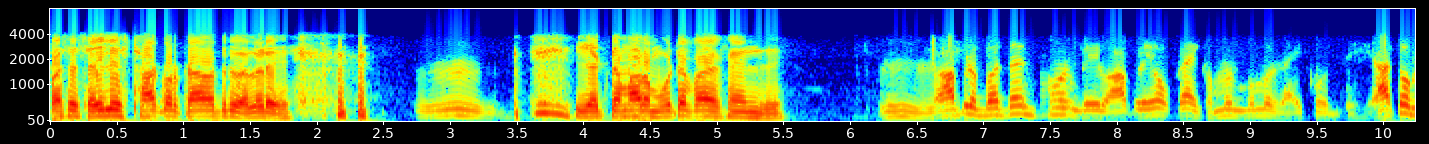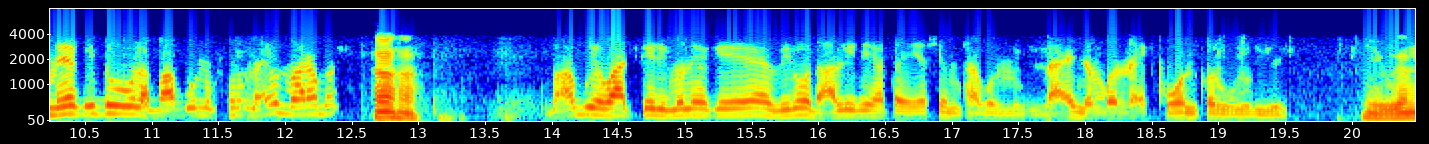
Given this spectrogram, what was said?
પછી શૈલેષ ઠાકોર કાવતરું હલડે. એક તમારો મોટે પાયે ફેન છે. આપણે બધાને ફોન કર્યો. આપણે એવો કઈ ઘમન બમન રાખ્યો જ નહીં. આ તો મેં કીધું ઓલા બાબુ નો ફોન આવ્યો ને મારામાં. હા હા. બાબુએ વાત કરી. મને કે વિરોધ હાલી રહ્યા હતા એસ એમ ઠાકોર. લાય નંબર નાખ ફોન કરું. હું રહ્યો એવું એમ.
